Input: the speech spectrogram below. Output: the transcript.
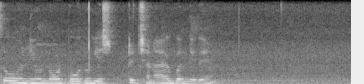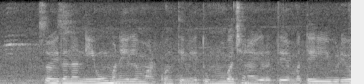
ಸೊ ನೀವು ನೋಡ್ಬೋದು ಎಷ್ಟು ಚೆನ್ನಾಗಿ ಬಂದಿದೆ. ಸೊ ಇದನ್ನು ನೀವು ಮನೆಯಲ್ಲೇ ಮಾಡ್ಕೊತೀನಿ. ತುಂಬ ಚೆನ್ನಾಗಿರುತ್ತೆ. ಮತ್ತು ಈ ವಿಡಿಯೋ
